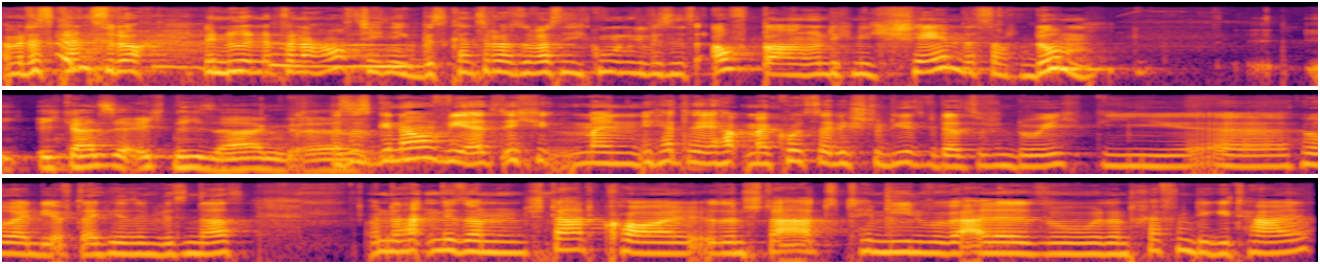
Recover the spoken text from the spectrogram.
Aber das kannst du doch, wenn du von der Haustechnik bist, kannst du doch sowas nicht guten Gewissens aufbauen und dich nicht schämen. Das ist doch dumm. Ich, ich kann es dir echt nicht sagen. äh, Das ist genau wie als ich mein, ich hatte, hab mal kurzzeitig studiert wieder zwischendurch. Die äh, Hörer, die öfter hier sind, wissen das. Und dann hatten wir so einen Startcall, so einen Starttermin, wo wir alle so, so ein Treffen digital.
